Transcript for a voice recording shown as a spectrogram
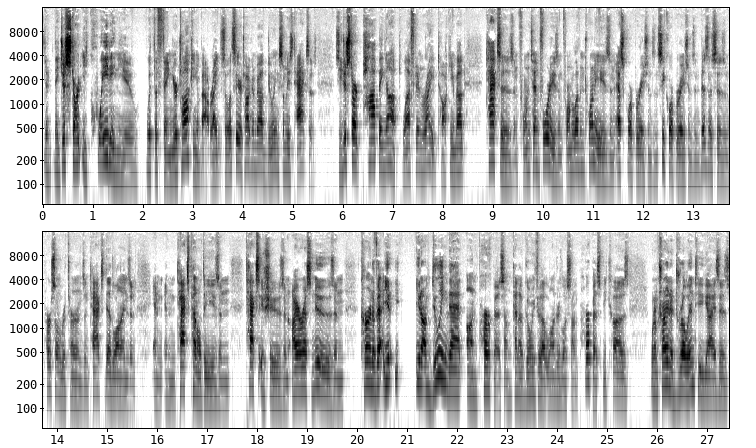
they just start equating you with the thing you're talking about, right? So let's say you're talking about doing somebody's taxes. So you just start popping up left and right, talking about taxes and Form 1040s and Form 1120s and S corporations and C corporations and businesses and personal returns and tax deadlines and, and, and tax penalties and tax issues and IRS news and current event. You, you know, I'm doing that on purpose. I'm kind of going through that laundry list on purpose because what I'm trying to drill into you guys is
